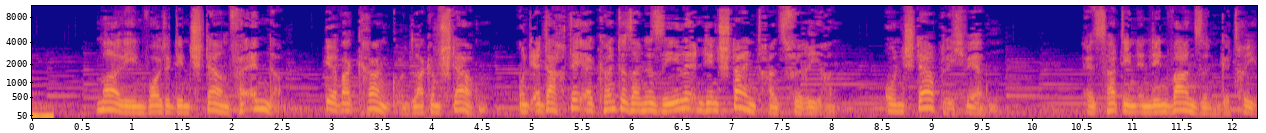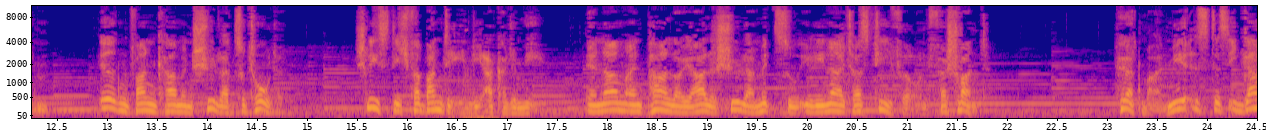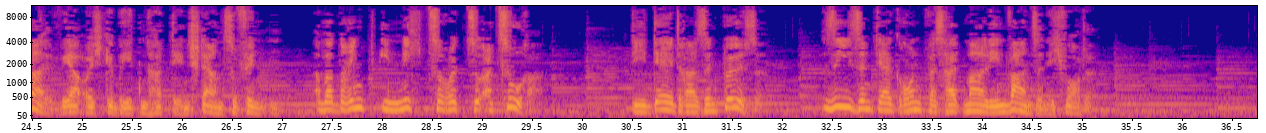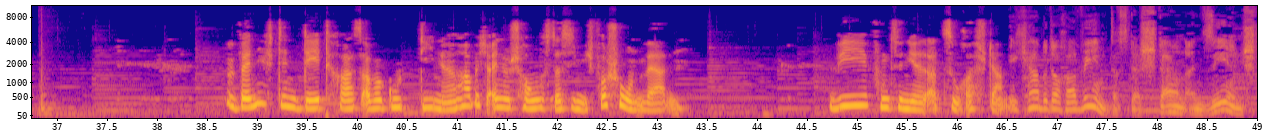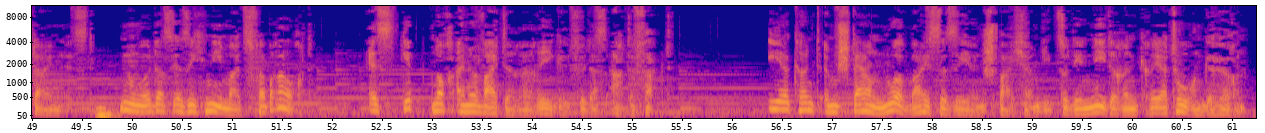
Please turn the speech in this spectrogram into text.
Marlin wollte den Stern verändern. Er war krank und lag im Sterben. Und er dachte, er könnte seine Seele in den Stein transferieren. Unsterblich werden. Es hat ihn in den Wahnsinn getrieben. Irgendwann kamen Schüler zu Tode. Schließlich verbannte ihn die Akademie. Er nahm ein paar loyale Schüler mit zu Ilinaitas Tiefe und verschwand. Hört mal, mir ist es egal, wer euch gebeten hat, den Stern zu finden aber bringt ihn nicht zurück zu Azura. Die Daedra sind böse. Sie sind der Grund, weshalb Marlin wahnsinnig wurde. Wenn ich den Detras aber gut diene, habe ich eine Chance, dass sie mich verschonen werden. Wie funktioniert Azuras Stern? Ich habe doch erwähnt, dass der Stern ein Seelenstein ist. Nur, dass er sich niemals verbraucht. Es gibt noch eine weitere Regel für das Artefakt. Ihr könnt im Stern nur weiße Seelen speichern, die zu den niederen Kreaturen gehören.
